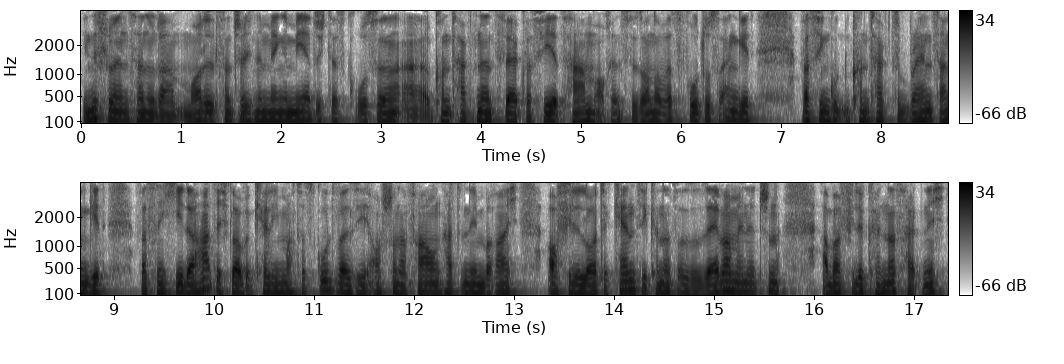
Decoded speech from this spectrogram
Influencern oder Models natürlich eine Menge mehr durch das große äh, Kontaktnetzwerk, was wir jetzt haben, auch insbesondere was Fotos angeht, was den guten Kontakt zu Brands angeht, was nicht jeder hat. Ich glaube, Kelly macht das gut, weil sie auch schon Erfahrung hat in dem Bereich, auch viele Leute kennt. Sie kann das also selber managen, aber viele können das halt nicht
